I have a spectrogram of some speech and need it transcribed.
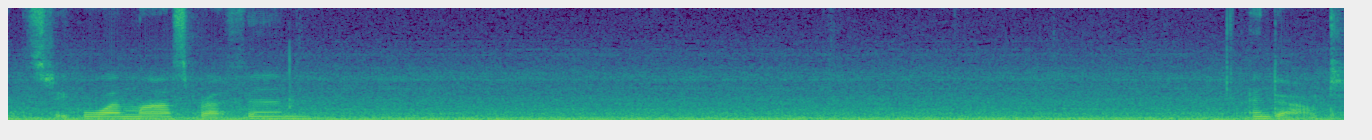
Let's take one last breath in. And out.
